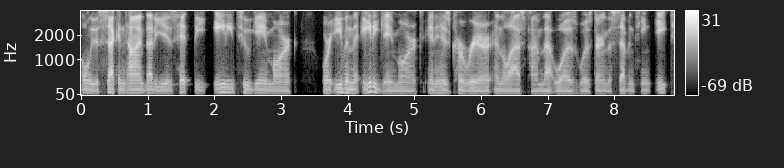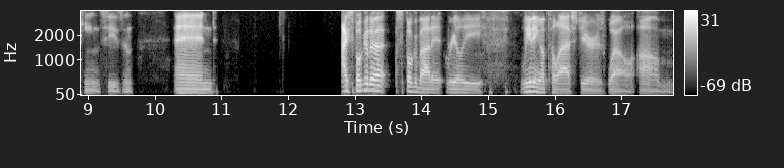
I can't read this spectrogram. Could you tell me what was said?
Only the second time that he has hit the 82 game mark or even the 80 game mark in his career. And the last time that was was during the 17 18 season. And I spoke about spoke about it really leading up to last year as well. Um,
